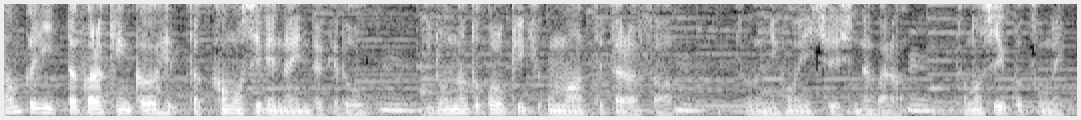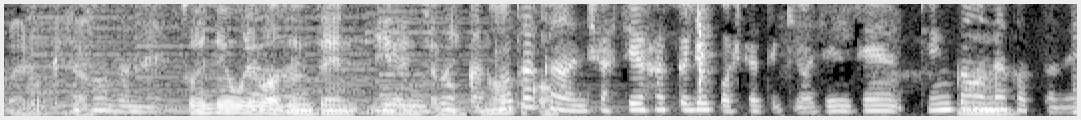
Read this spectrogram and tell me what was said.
キャンプに行ったから喧嘩が減ったかもしれないんだけど、うん。いろんなところ結局回ってたらさう、ん。その日本一周しながらう、ん。楽しいこともいっぱいあるわけじゃ。あそうんだね。それで俺は全然減るんじゃないかなとか。10か。日間車中泊旅行した時は全然喧嘩はなかったね、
